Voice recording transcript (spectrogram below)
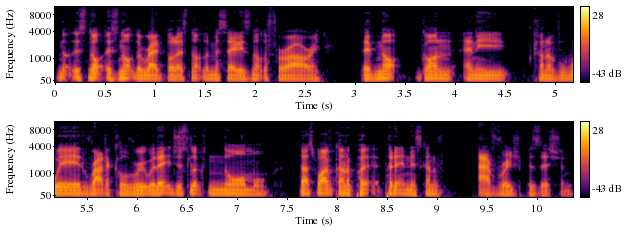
not it's not it's not the Red Bull, it's not the Mercedes, it's not the Ferrari. They've not gone any kind of weird radical route with it. It just looks normal. So that's why I've kind of put put it in this kind of average position.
